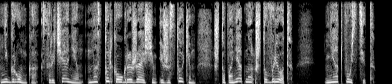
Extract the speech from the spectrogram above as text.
не громко, с рычанием, настолько угрожающим и жестоким, что понятно, что врет, не отпустит,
